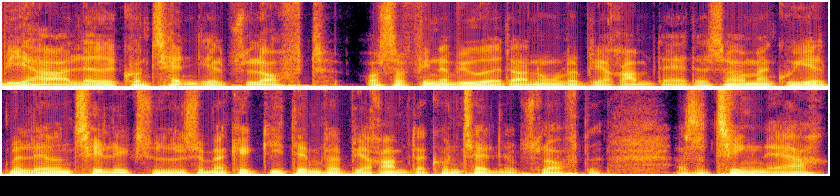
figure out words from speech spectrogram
vi har lavet kontanthjælpsloft, og så finder vi ud af, at der er nogen, der bliver ramt af det. Så har man kunne hjælpe med at lave en tillægsydelse, man kan give dem, der bliver ramt af kontanthjælpsloftet. Altså tingene er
